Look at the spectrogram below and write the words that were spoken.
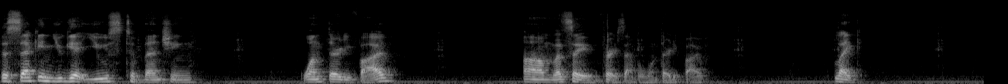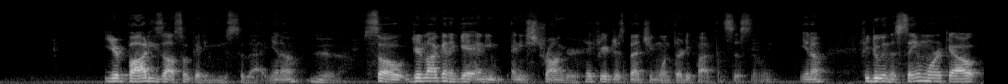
the second you get used to benching 135 um let's say for example 135 like your body's also getting used to that you know Yeah. so you're not gonna get any any stronger if you're just benching 135 consistently. You know, if you're doing the same workout,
